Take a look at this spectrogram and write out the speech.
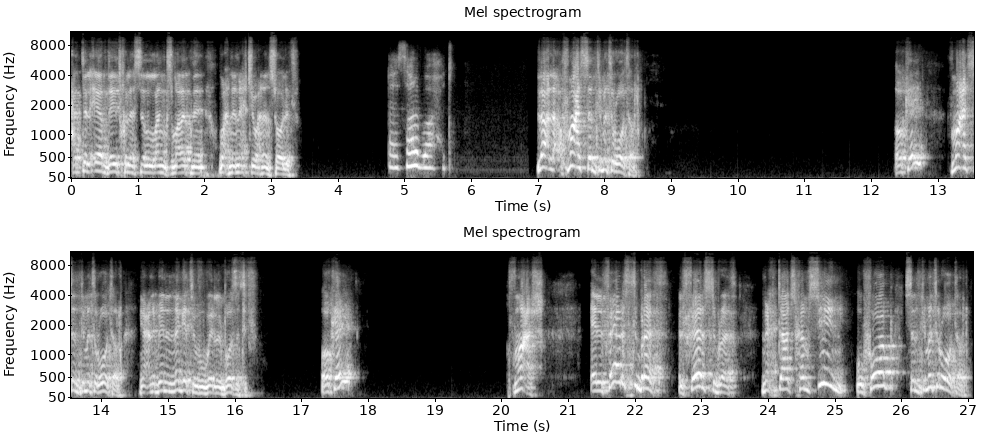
حتى ال air ده يدخل هسه ال lungs مالتنا وإحنا نحكي وإحنا نسولف. سالب واحد. لا لا 12 سنتيمتر ووتر. okay؟ 12 سنتيمتر ووتر يعني بين ال negative وبين ال positive. okay؟ 12 ال first breath ال first breath نحتاج 50 وفوق سنتيمتر ووتر.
